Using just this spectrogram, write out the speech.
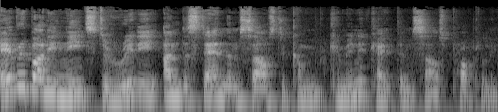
Everybody needs to really understand themselves to com- communicate themselves properly.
